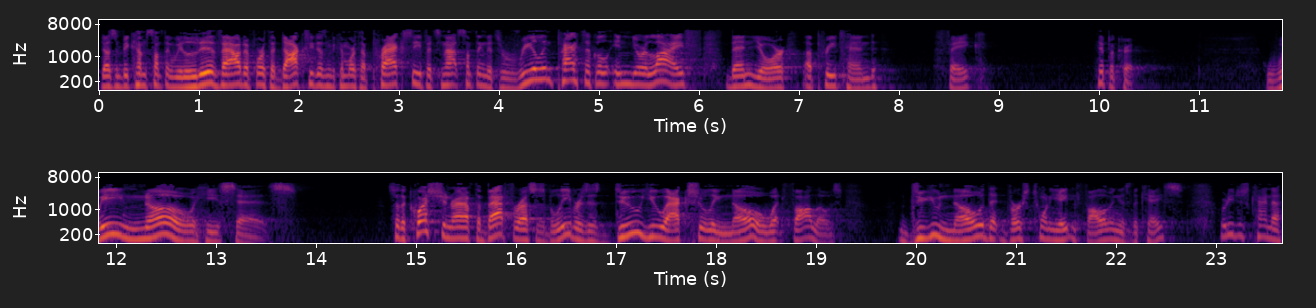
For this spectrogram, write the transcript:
doesn't become something we live out, if orthodoxy doesn't become orthopraxy, if it's not something that's real and practical in your life, then you're a pretend fake hypocrite. We know, he says. So the question right off the bat for us as believers is do you actually know what follows? Do you know that verse 28 and following is the case? Or do you just kind of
